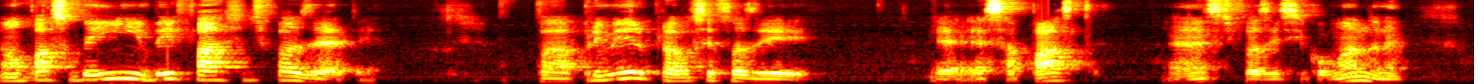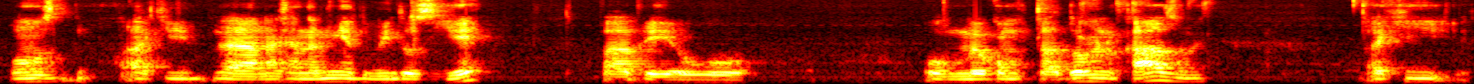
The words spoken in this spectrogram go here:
é um passo bem, bem fácil de fazer até. Pra, primeiro, para você fazer é, essa pasta, é, antes de fazer esse comando, né, vamos aqui na, na janelinha do Windows IE, para abrir o, o meu computador no caso, né, aqui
